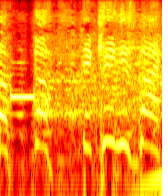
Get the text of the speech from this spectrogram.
motherfucker. The king is back.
